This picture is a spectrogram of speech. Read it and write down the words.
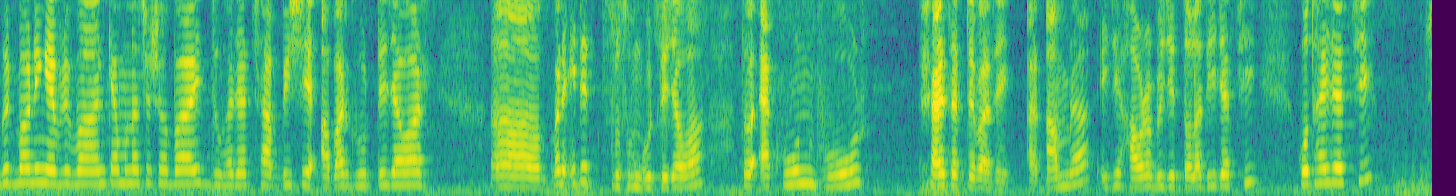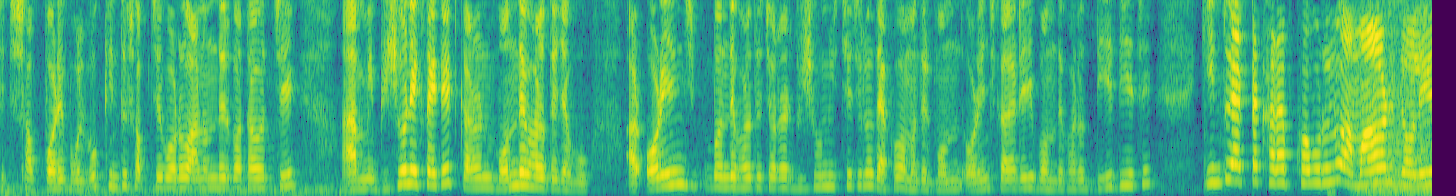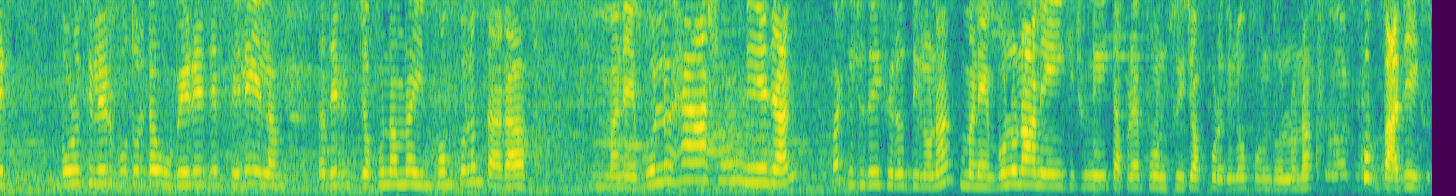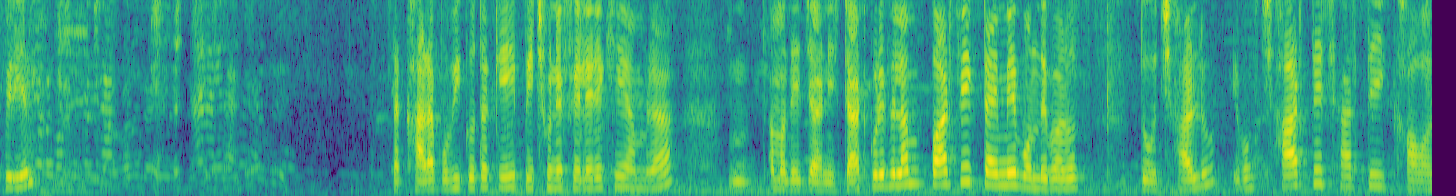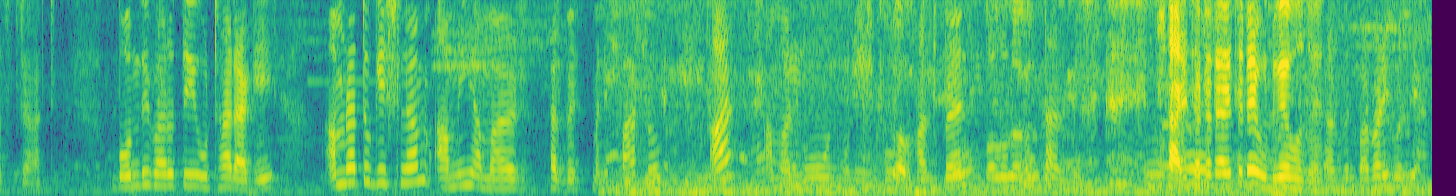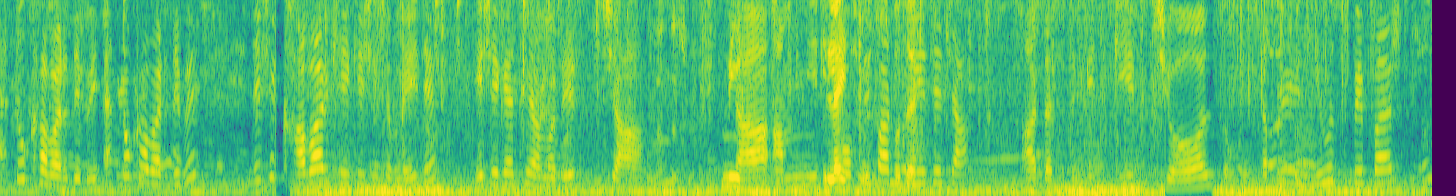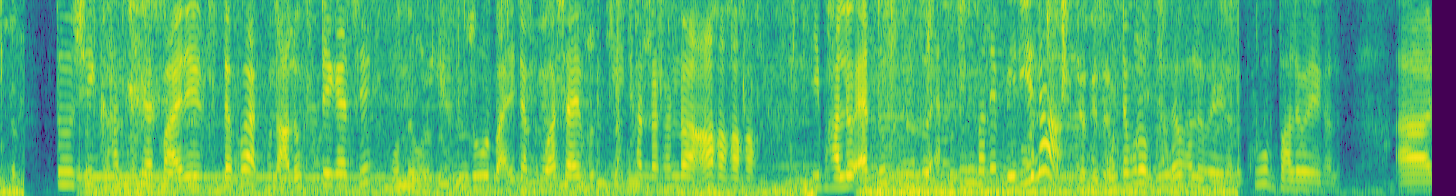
Good morning everyone কেমন আছো সবাই? দু হাজার ছাব্বিশে আবার ঘুরতে যাওয়ার মানে এটা প্রথম ঘুরতে যাওয়া। তো এখন ভোর সাড়ে চারটে বাজে। আর আমরা এই যে হাওড়া ব্রিজের তলা দিয়ে যাচ্ছি। কোথায় যাচ্ছি? সেটা সব পরে বলব। কিন্তু সবচেয়ে বড় আনন্দের কথা হচ্ছে, আমি ভীষণ এক্সাইটেড কারণ বন্দে ভারতে যাব। আর অরেঞ্জ বন্দে ভারতে চড়ার ভীষণ ইচ্ছে ছিল। দেখো, আমাদের বন- অরেঞ্জ কালারেরই বন্দে ভারত দিয়ে দিয়েছে। কিন্তু একটা খারাপ খবর হলো, আমার জলের বোরোসিলের বোতলটা উবেরে যে ফেলে এলাম, তাদের যখন আমরা ইনফর্ম করলাম, তারা মানে বলল হ্যাঁ আসুন, নিয়ে যান। বাট কিছুতেই ফেরত দিল না। মানে বলল, না, নেই, কিছু নেই। তারপরে ফোন সুইচ অফ করে দিল ফোন ধরলো না। খুব বাজে এক্সপিরিয়েন্স তা খারাপ অভিজ্ঞতাকে পেছনে ফেলে রেখে আমরা আমাদের জার্নি স্টার্ট করে ফেলাম। পারফেক্ট টাইমে বন্দে ভারত তো ছাড়লো এবং ছাড়তে ছাড়তেই খাওয়া স্টার্ট বন্দে ভারতে ওঠার আগে আমরা তো গেছিলাম আমি আমার হাজব্যান্ড মানে পার্থ আর আমার বোন মনে হাজব্যান্ড তার সাড়ে ছটা সাড়ে ছটায় উঠবে বোধহয় হাজবেন্ড বারবারই বলছে এত খাবার দেবে এত খাবার দেবে যে সে খাবার খেয়ে খেয়ে শেষ হবে এই যে এসে গেছে আমাদের চা। চা আমি নিয়েছি। নিয়েছে চা। আর তার সাথে বিস্কিট জল তারপরে নিউজ পেপার তো সেই খাচ্ছি আর বাইরে দেখো এখন আলো ফুটে গেছে। সুন্দর বাইরেটা কুয়াশায় ভর্তি ঠান্ডা ঠান্ডা আহা হা হা এই ভালো এত সুন্দর এতদিন বাদে বেরিয়ে না? মনটা পুরো ভালো ভালো হয়ে গেল খুব ভালো হয়ে গেল। আর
